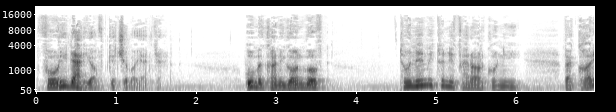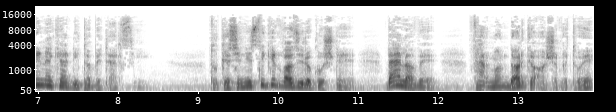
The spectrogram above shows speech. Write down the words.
فوری دریافت که چه باید کرد. او به کانیگون گفت تو نمی‌تونی فرار کنی و کاری نکردی تا بترسی تو کسی نیستی که قاضی رو کشته. به علاوه فرماندار که عاشق توه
